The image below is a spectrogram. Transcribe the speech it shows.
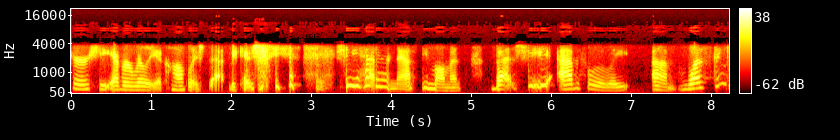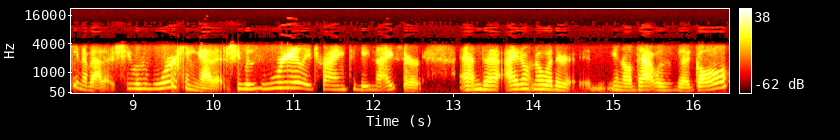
sure she ever really accomplished that because she she had her nasty moments, but she absolutely um was thinking about it. She was working at it. She was really trying to be nicer. And uh, I don't know whether you know that was the goal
